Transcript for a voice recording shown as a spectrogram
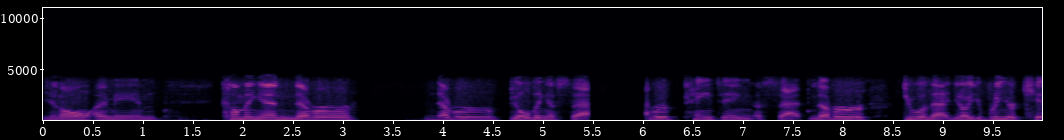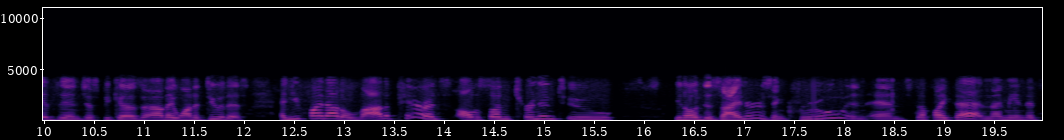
You know, I mean, coming in, never, never building a set, never painting a set, never doing that. You know, you bring your kids in just because oh they want to do this, and you find out a lot of parents all of a sudden turn into, you know, designers and crew and and stuff like that. And I mean, it's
